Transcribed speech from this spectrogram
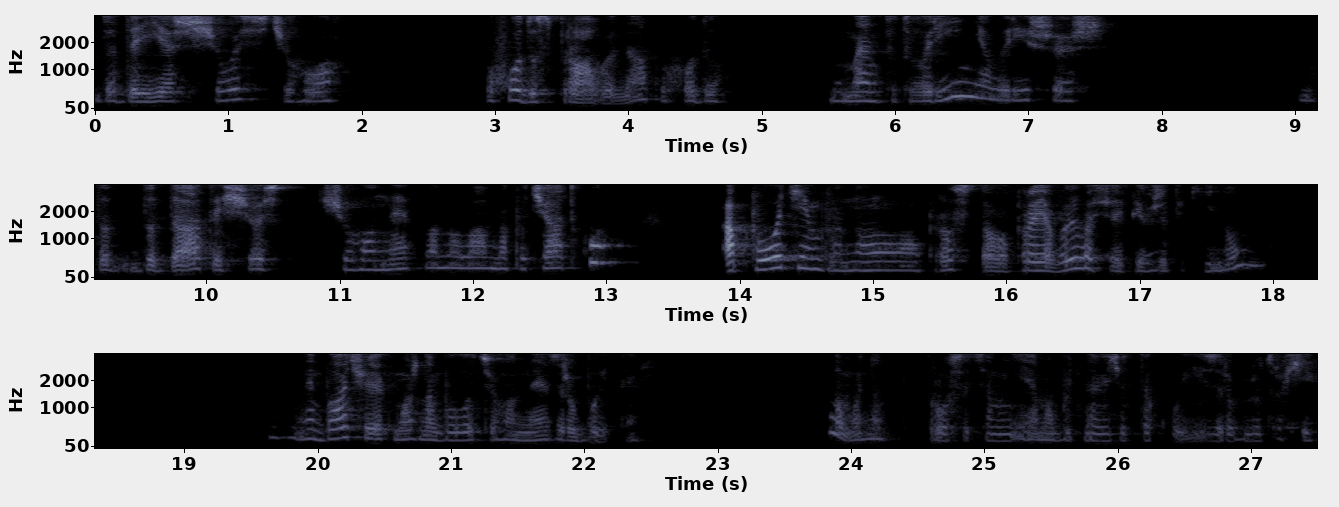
додаєш щось, чого по ходу справи, да? по ходу моменту творіння вирішуєш додати щось, чого не планував на початку, а потім воно просто проявилося, і ти вже такий, ну, не бачу, як можна було цього не зробити. Ну, воно проситься мені. Я, мабуть, навіть от таку її зроблю трохи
